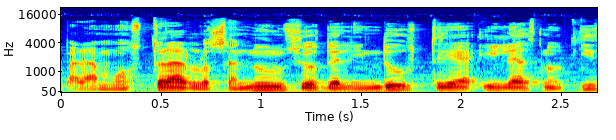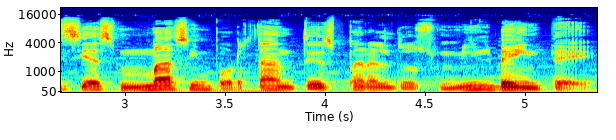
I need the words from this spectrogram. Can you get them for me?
para mostrar los anuncios de la industria y las noticias más importantes para el 2020.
